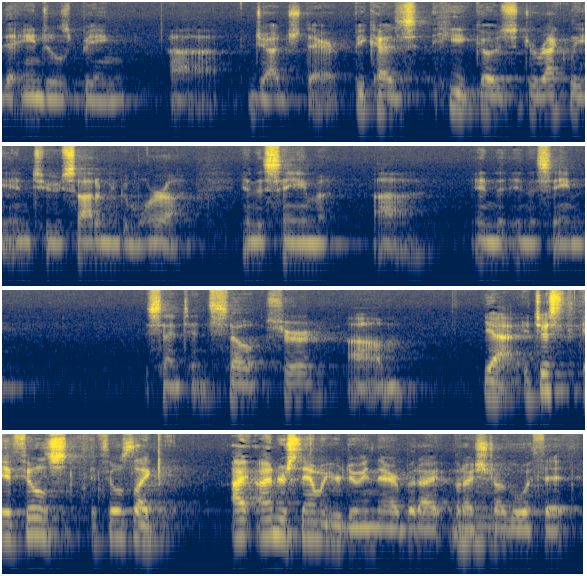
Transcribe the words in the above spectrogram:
the angels being uh, judged there, because he goes directly into Sodom and Gomorrah in the same uh, in the, in the same sentence. So Sure. um, yeah, it just it feels it feels like I, I understand what you're doing there, but I but I struggle with it.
